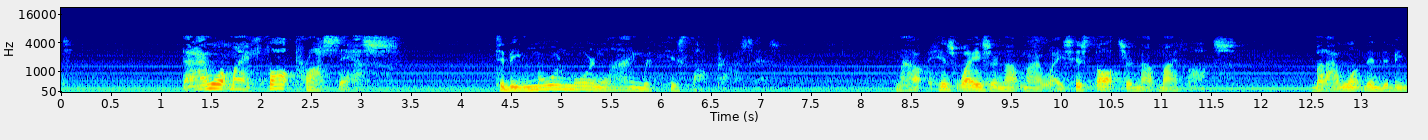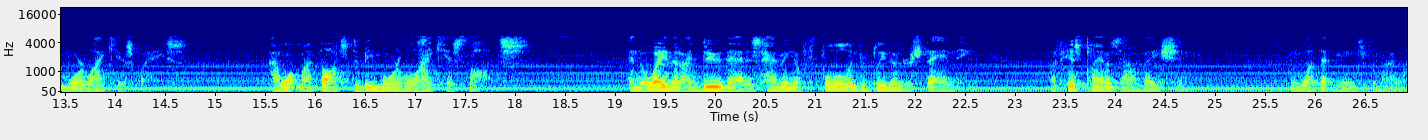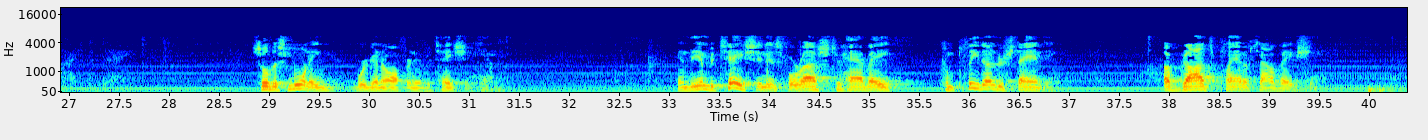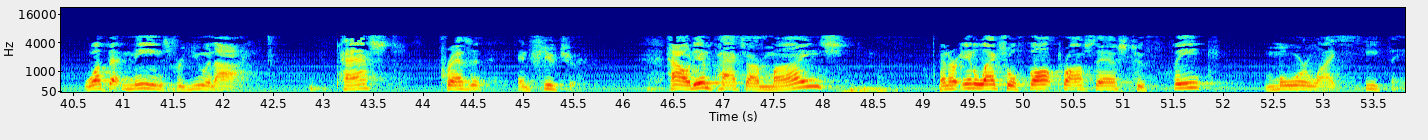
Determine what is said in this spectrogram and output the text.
That I want my thought process to be more and more in line with His thought process. His ways are not my ways. His thoughts are not my thoughts. But I want them to be more like His ways. I want my thoughts to be more like His thoughts. And the way that I do that is having a full and complete understanding of His plan of salvation and what that means for my life. Today. So this morning, we're going to offer an invitation hymn. And the invitation is for us to have a complete understanding of God's plan of salvation. What that means for you and I, past, present, and future. How it impacts our minds and our intellectual thought process to think more like He thinks.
